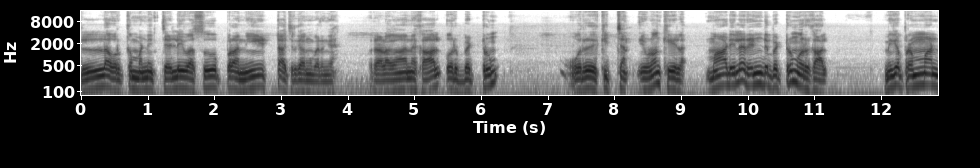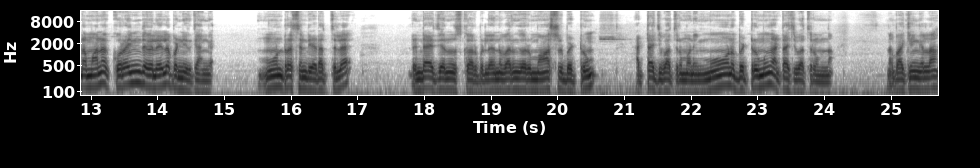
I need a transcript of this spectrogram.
எல்லா ஒர்க்கும் பண்ணி தெளிவாக சூப்பராக நீட்டாக வச்சுருக்காங்க பாருங்கள் ஒரு அழகான ஹால் ஒரு பெட்ரூம் ஒரு கிச்சன் இவ்வளோ கீழே. மாடியில் ரெண்டு பெட்ரூம் ஒரு ஹால். மிக பிரம்மாண்டமான குறைந்த விலையில் பண்ணியிருக்காங்க மூன்றரை சென்ட் இடத்துல ரெண்டாயிரத்தி இரநூறு ஸ்கொயர் ஃபீட்லன்னு என்ன பாருங்க ஒரு மாஸ்டர் பெட்ரூம் அட்டாச் பாத்ரூம் பண்ணி மூணு பெட்ரூமும் அட்டாச் பாத்ரூம் தான். நான் பார்க்கிங்கெல்லாம்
